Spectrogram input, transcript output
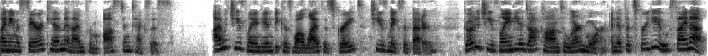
My name is Sarah Kim, and I'm from Austin, Texas. I'm a Cheeselandian because while life is great, cheese makes it better. Go to cheeselandia.com to learn more, and if it's for you, sign up.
